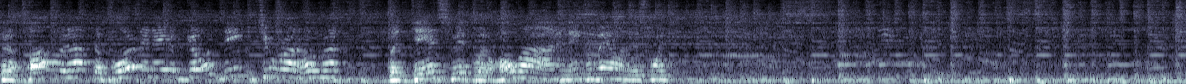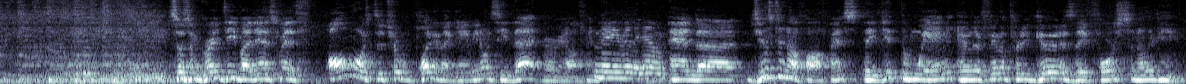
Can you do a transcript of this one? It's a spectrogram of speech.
going to follow it up. The Florida native goes deep, two-run home run. But Dan Smith would hold on and they prevail in this one. So some great D by Dan Smith. Almost a triple play in that game. You don't see that very often. No, you really don't. And uh, just enough offense. They get the win, and they're feeling pretty good as they force another game.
